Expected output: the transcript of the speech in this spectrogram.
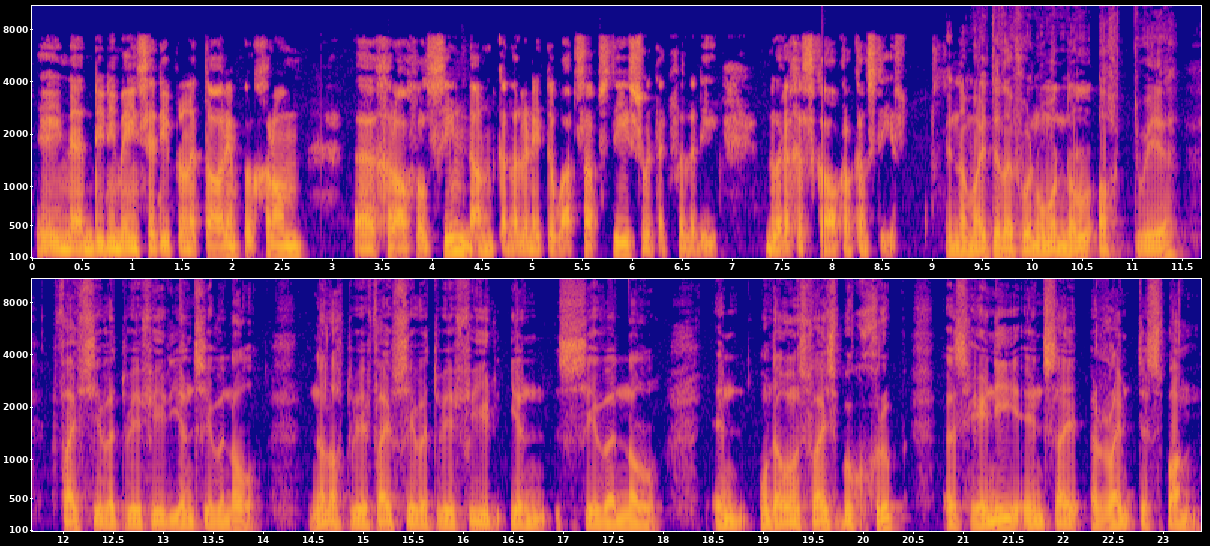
en indien die mense die planetarium program uh, graag wil sien, dan kan hulle net 'n WhatsApp stuur sodat ek vir hulle die nodige skakel kan stuur. En dan my telefoonnommer 082 5724170. 0825724170 en onthou ons Facebook groep is Henny en sy ruimtespan.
